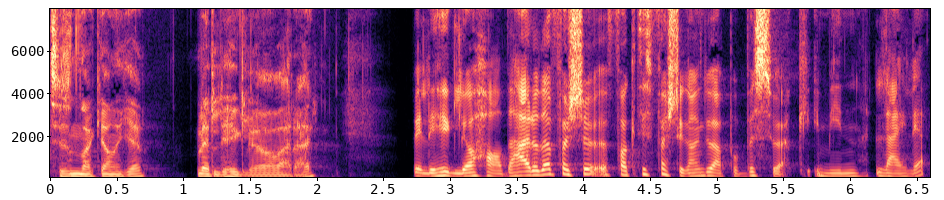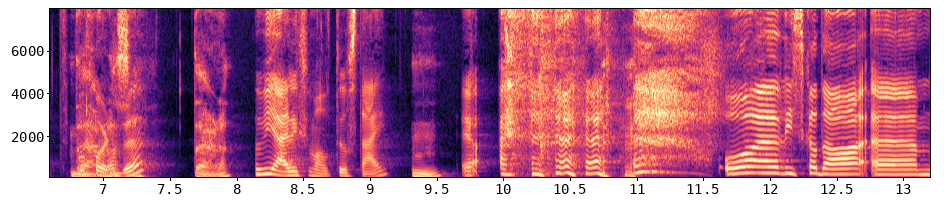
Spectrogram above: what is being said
Tusen takk, Jannicke. Veldig hyggelig å være her. Veldig hyggelig å ha deg her. Og det er første, faktisk første gang du er på besøk i min leilighet på er det, altså. Det er det. Og vi er liksom alltid hos deg. Mm. Ja. og vi skal da um,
